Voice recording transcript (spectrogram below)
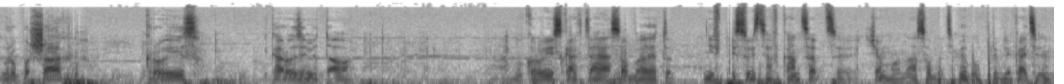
группа Шах, Круиз и Коррозия Металла. А, ну, Круиз как-то особо тут не вписывается в концепцию. Чем он особо тебе был привлекателен?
